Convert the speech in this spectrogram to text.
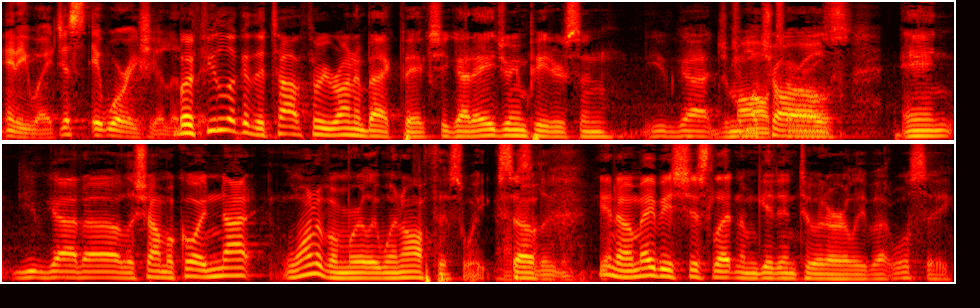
anyway, just it worries you a little But bit. if you look at the top three running back picks, you got Adrian Peterson, you've got Jamaal, Jamaal Charles, Charles. and you've got uh, LeSean McCoy. Not one of them really went off this week. Absolutely. So, you know, maybe it's just letting them get into it early, but we'll see.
